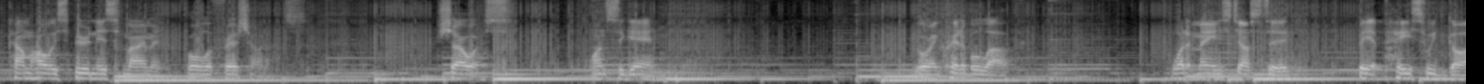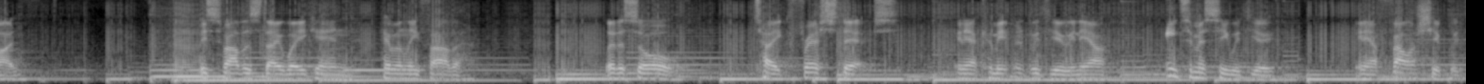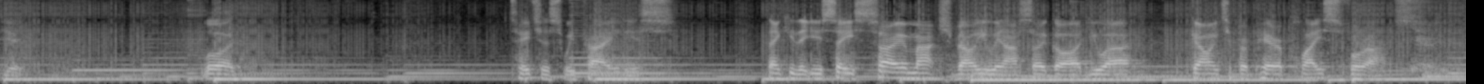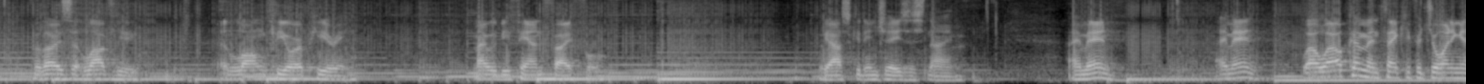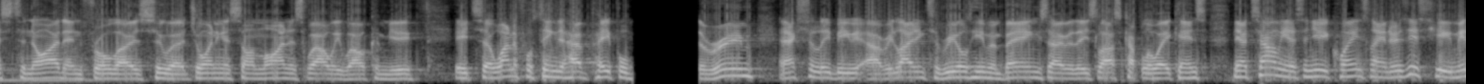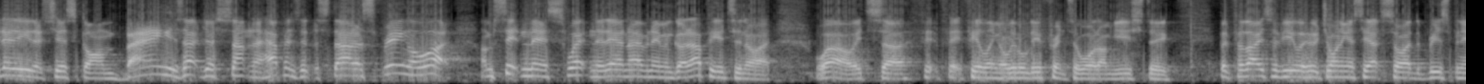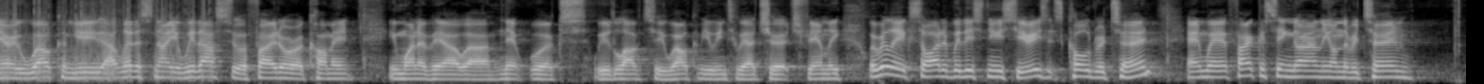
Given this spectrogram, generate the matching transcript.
Come, Holy Spirit, in this moment, fall afresh on us. Show us once again your incredible love. What it means just to be at peace with God. This Father's Day weekend, Heavenly Father, let us all take fresh steps in our commitment with you, in our intimacy with you, in our fellowship with you. Lord, teach us, we pray, this. Thank you that you see so much value in us, oh God. You are going to prepare a place for us, for those that love you and long for your appearing. May we be found faithful. We ask it in Jesus' name. Amen. Amen. Well, welcome and thank you for joining us tonight. And for all those who are joining us online as well, we welcome you. It's a wonderful thing to have people the room and actually be uh, relating to real human beings over these last couple of weekends. Now, tell me, as a new Queenslander, is this humidity that's just gone bang? Is that just something that happens at the start of spring or what? I'm sitting there sweating it out and I haven't even got up here tonight. Wow, it's uh, feeling a little different to what I'm used to. But for those of you who are joining us outside the Brisbane area, welcome you. Uh, let us know you're with us through a photo or a comment in one of our uh, networks. We would love to welcome you into our church family. We're really excited with this new series. It's called Return, and we're focusing not only on the return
